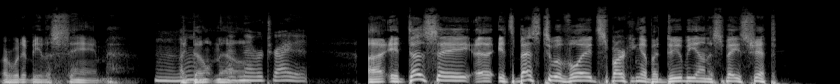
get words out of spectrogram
Or would it be the same? don't I don't know. I've never tried it. Uh, it does say uh, it's best to avoid sparking up a doobie on a spaceship.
